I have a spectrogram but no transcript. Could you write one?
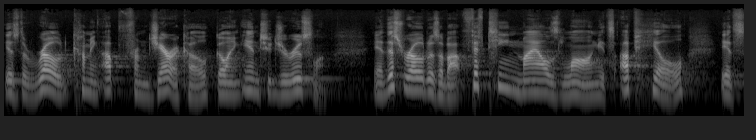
is the road coming up from Jericho going into Jerusalem. And this road was about 15 miles long. It's uphill, it's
